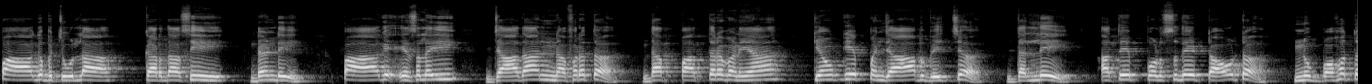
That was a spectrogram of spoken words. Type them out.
ਭਾਗ ਵਿਚੋਲਾ ਕਰਦਾ ਸੀ। ਡੰਡੀ ਭਾਗ ਇਸ ਲਈ ਜ਼ਿਆਦਾ ਨਫ਼ਰਤ ਦਾ ਪਾਤਰ ਬਣਿਆ ਕਿਉਂਕਿ ਪੰਜਾਬ ਵਿੱਚ ਦੱਲੇ ਅਤੇ ਪੁਲਿਸ ਦੇ ਟੌਟ ਨੂੰ ਬਹੁਤ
